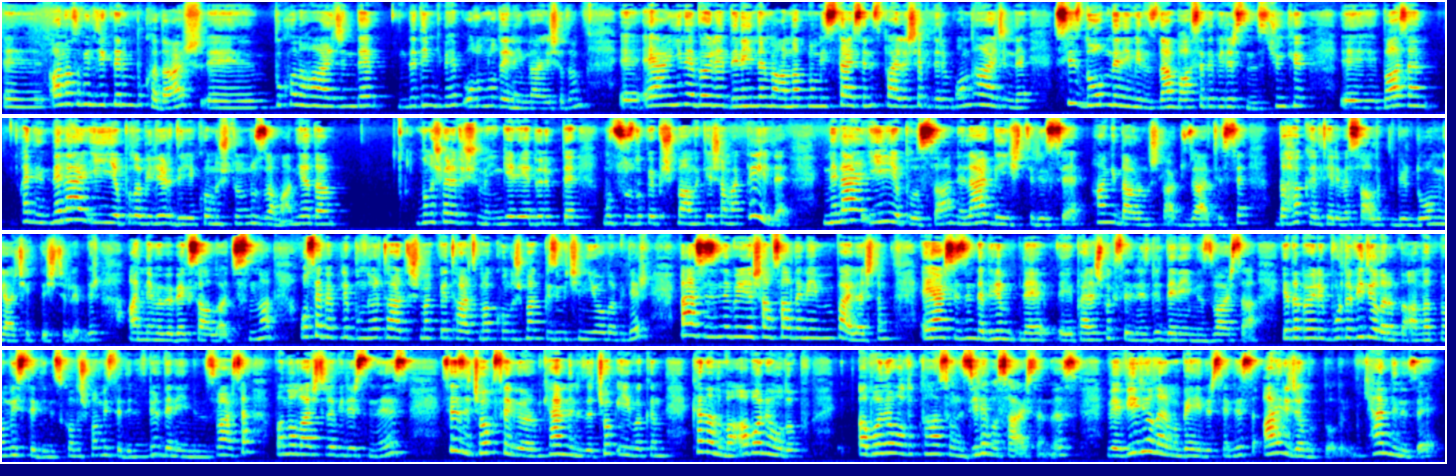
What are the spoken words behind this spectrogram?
Ee, anlatabileceklerim bu kadar. Ee, bu konu haricinde dediğim gibi hep olumlu deneyimler yaşadım. Ee, eğer yine böyle deneyimlerimi anlatmamı isterseniz paylaşabilirim. Onun haricinde siz doğum deneyiminizden bahsedebilirsiniz. Çünkü e, bazen hani neler iyi yapılabilir diye konuştuğumuz zaman ya da bunu şöyle düşünmeyin. Geriye dönüp de mutsuzluk ve pişmanlık yaşamak değil de neler iyi yapılsa, neler değiştirilse, hangi davranışlar düzeltilse daha kaliteli ve sağlıklı bir doğum gerçekleştirilebilir. Anne ve bebek sağlığı açısından. O sebeple bunları tartışmak ve tartmak, konuşmak bizim için iyi olabilir. Ben sizinle bir yaşamsal deneyimimi paylaştım. Eğer sizin de benimle e, paylaşmak istediğiniz bir deneyiminiz varsa ya da böyle burada videolarımda anlatmamı istediğiniz, konuşmamı istediğiniz bir deneyiminiz varsa bana ulaştırabilirsiniz. Sizi çok seviyorum. Kendinize çok iyi bakın. Kanalıma abone olup abone olduktan sonra zile basarsanız ve videolarımı beğenirseniz ayrıca mutlu olurum. Kendinize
